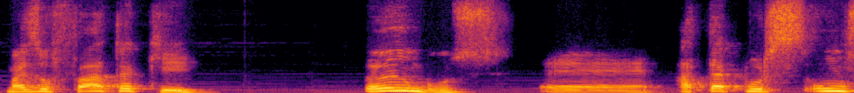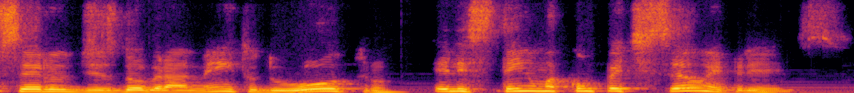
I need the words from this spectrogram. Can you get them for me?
Mas o fato é que ambos, é, até por um ser o desdobramento do outro, eles têm uma competição entre eles.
